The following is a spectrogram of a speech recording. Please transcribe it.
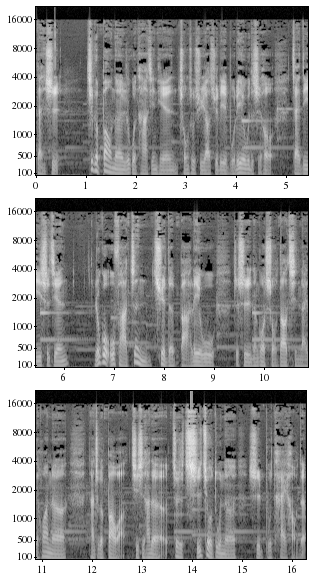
但是这个豹呢，如果它今天冲出去要去猎捕猎物的时候，在第一时间。如果无法正确的把猎物就是能够手到擒来的话呢，那这个豹啊，其实它的就是持久度呢是不太好的。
